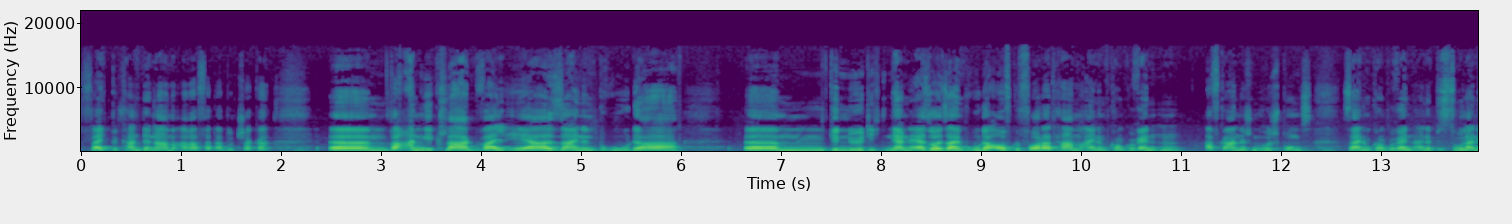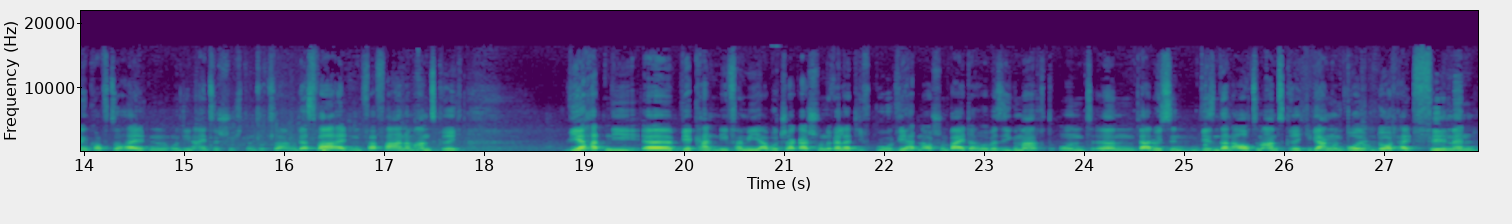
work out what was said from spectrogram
vielleicht bekannt, der Name Arafat Abu Chaka, ähm, war angeklagt, weil er seinen Bruder ähm, genötigt, ja, er soll seinen Bruder aufgefordert haben, einem Konkurrenten afghanischen Ursprungs, seinem Konkurrenten eine Pistole an den Kopf zu halten und ihn einzuschüchtern sozusagen. Und das war halt ein Verfahren am Amtsgericht. Wir, hatten die, äh, wir kannten die Familie Abu Chaka schon relativ gut, wir hatten auch schon Beiträge über sie gemacht und ähm, dadurch sind wir sind dann auch zum Amtsgericht gegangen und wollten dort halt filmen,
